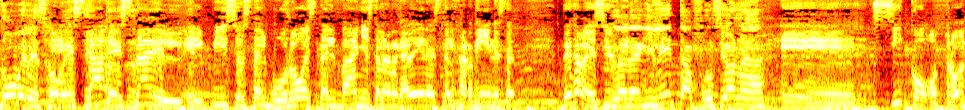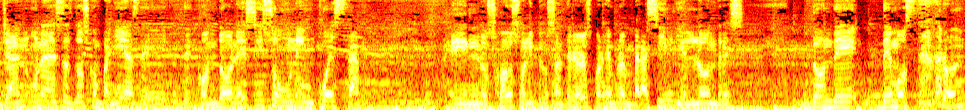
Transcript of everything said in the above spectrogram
nubes jovencitos. Está, el, piso, está el buró, está el baño, está la regadera, está el jardín, está... Déjame decirte... La de Aguilita funciona. Eh, o Trojan, una de esas dos compañías de, de condones, hizo una encuesta en los Juegos Olímpicos anteriores, por ejemplo en Brasil y en Londres, donde demostraron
